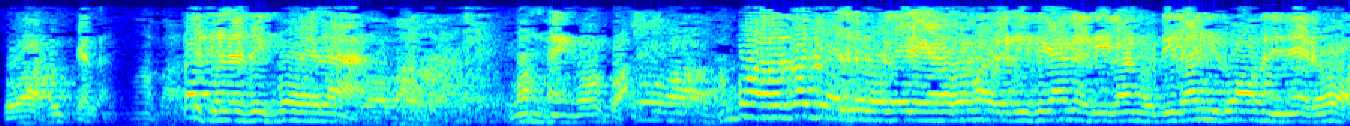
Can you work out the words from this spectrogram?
ကိုကဟုတ်ကဲ့လားမှန်ပါတတ်ချင်တဲ့စိတ်ပေါ်ရလားပေါ်ပါပါမနိုင်တော့ကွာပေါ်ပါမပေါ်ရတတ်ကြဆိုတော့လေဒကာဓမ္မတို့ဒီစကန်းနဲ့ဒီလမ်းကိုဒီလမ်းကြီးသွားမနေနဲ့တော့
